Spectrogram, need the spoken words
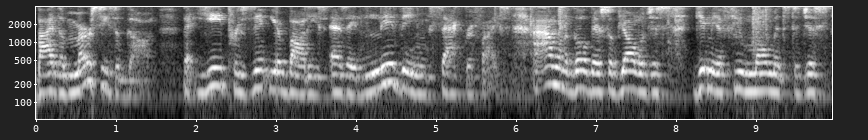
by the mercies of God, that ye present your bodies as a living sacrifice. I, want to go there, so if y'all will just give me a few moments to just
